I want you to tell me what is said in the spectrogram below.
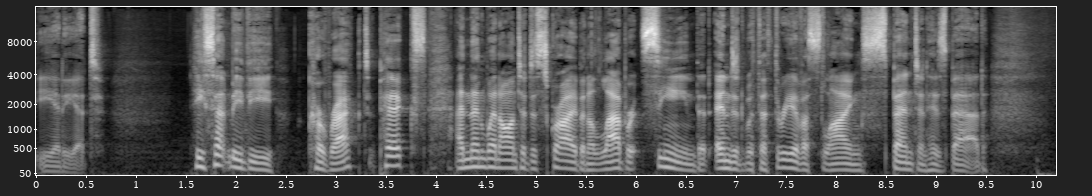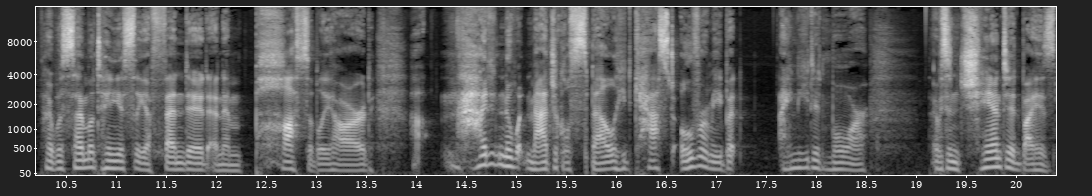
The idiot. He sent me the correct pics and then went on to describe an elaborate scene that ended with the three of us lying spent in his bed. I was simultaneously offended and impossibly hard. Uh, I didn't know what magical spell he'd cast over me, but I needed more. I was enchanted by his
